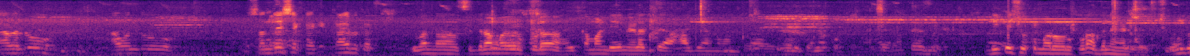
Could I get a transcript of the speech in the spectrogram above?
ನಾವೆಲ್ಲರೂ ಆ ಒಂದು ಸಂದೇಶಕ್ಕಾಗಿ ಕಾಯಬೇಕಾಗ್ತದೆ ಇವನ್ ಸಿದ್ದರಾಮಯ್ಯ ಅವರು ಕೂಡ ಹೈಕಮಾಂಡ್ ಏನು ಹೇಳುತ್ತೆ ಹಾಗೆ ಅನ್ನುವಂತ ಹೇಳಿಕೆಯನ್ನು ಕೊಡ್ತಾರೆ. ಮತ್ತೆ ಡಿ ಕೆ ಶಿವಕುಮಾರ್ ಅವರು ಕೂಡ ಅದನ್ನೇ ಹೇಳಬೇಕು ಒಂದು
